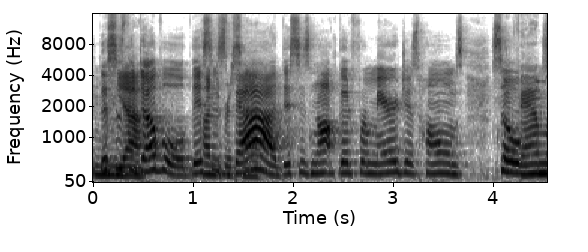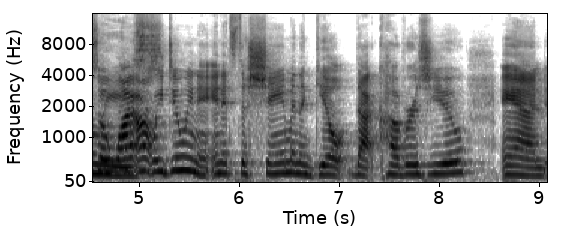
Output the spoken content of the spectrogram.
This is the devil. This is 100%. bad. This is not good for marriages, homes. So so why aren't we doing it? And it's the shame and the guilt that covers you and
